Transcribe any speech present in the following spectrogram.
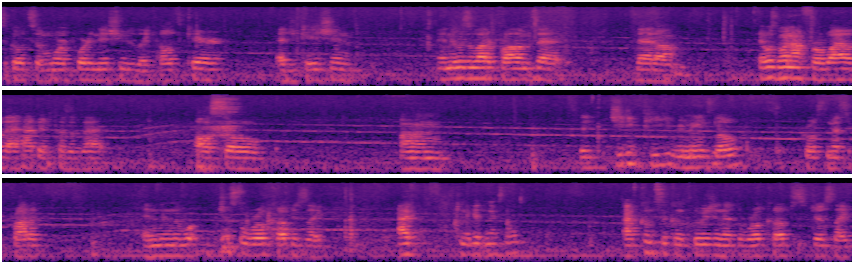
to go to more important issues like healthcare, education, and there was a lot of problems that that um, it was going on for a while that happened because of that. Also, um, the GDP remains low, gross domestic product, and then the just the World Cup is like, I've can I get the next slide? I've come to the conclusion that the World Cup's just like,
